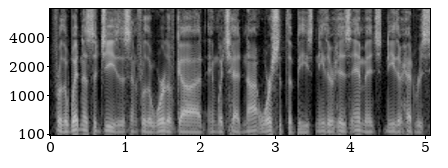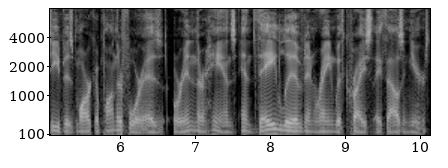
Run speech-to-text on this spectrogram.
for the witness of Jesus and for the word of God, and which had not worshipped the beast, neither his image, neither had received his mark upon their foreheads or in their hands, and they lived and reigned with Christ a thousand years.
